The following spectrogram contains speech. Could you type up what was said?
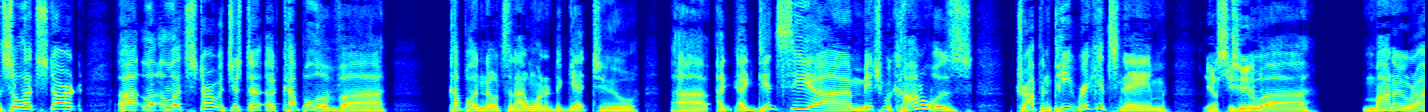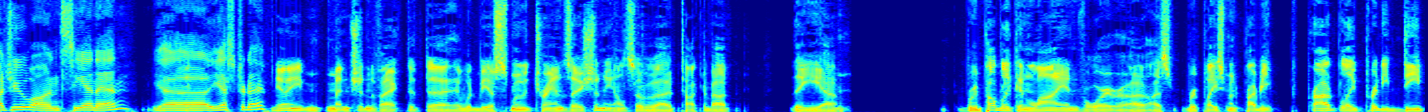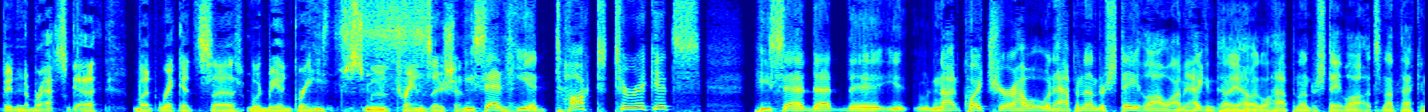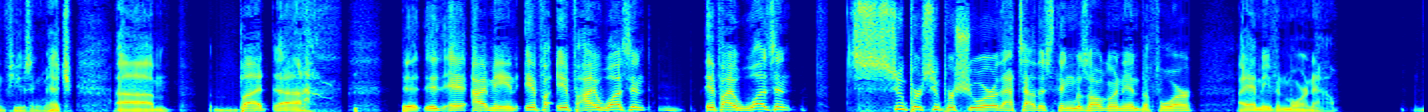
so let's start. Uh, l- let's start with just a, a couple of uh, couple of notes that I wanted to get to. Uh, I, I did see uh, Mitch McConnell was dropping Pete Ricketts' name yes, he to. Uh, Manu Raju on CNN uh, yesterday. Yeah, he mentioned the fact that uh, it would be a smooth transition. He also uh, talked about the Republican line for uh, a replacement, probably probably pretty deep in Nebraska, but Ricketts uh, would be a great He- smooth transition. He said he had talked to Ricketts. He said that the you, not quite sure how it would happen under state law. Well, I mean, I can tell you how it'll happen under state law. It's not that confusing, Mitch. Um, but uh, it, it, it, I mean, if if I wasn't if I wasn't super super sure that's how this thing was all going to end before, I am even more now.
